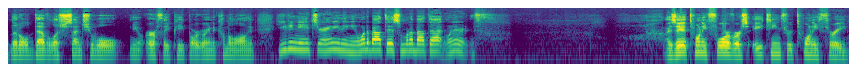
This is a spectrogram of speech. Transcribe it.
little devilish, sensual, you know, earthly people are going to come along and you didn't answer anything. And what about this? And what about that? Whatever. Isaiah 24, verse 18 through 23.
